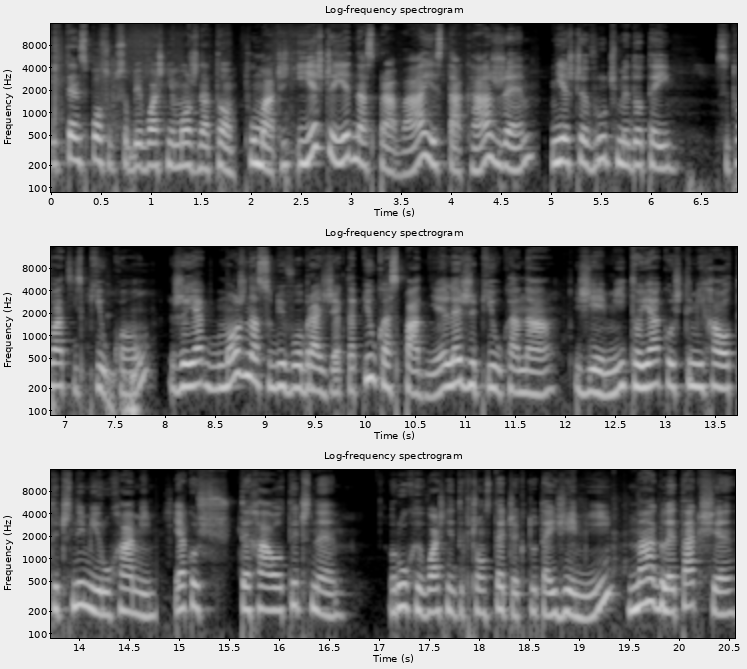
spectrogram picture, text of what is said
I w ten sposób sobie właśnie można to tłumaczyć. I jeszcze jedna sprawa jest taka, że jeszcze wróćmy do tej sytuacji z piłką, że jak można sobie wyobrazić, że jak ta piłka spadnie, leży piłka na ziemi, to jakoś tymi chaotycznymi ruchami, jakoś te chaotyczne ruchy właśnie tych cząsteczek tutaj ziemi, nagle tak się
